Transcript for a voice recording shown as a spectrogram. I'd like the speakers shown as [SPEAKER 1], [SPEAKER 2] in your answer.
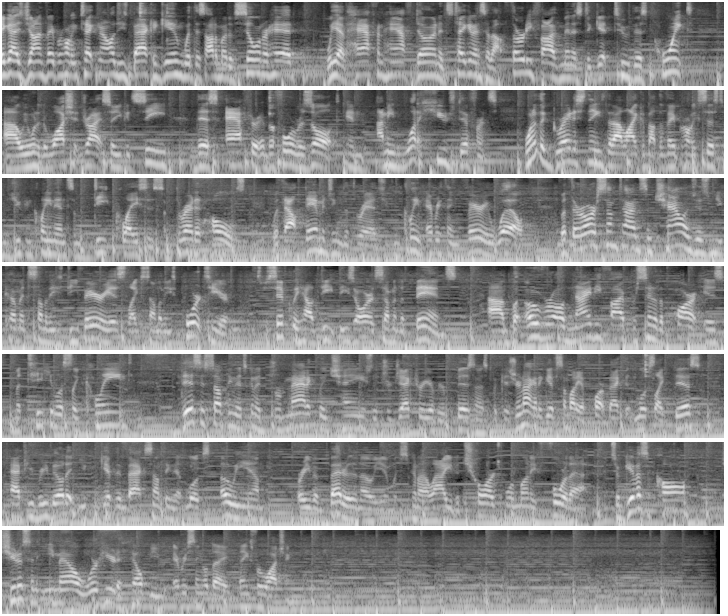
[SPEAKER 1] Hey guys, John Vapor Honing Technologies back again with this automotive cylinder head. We have half and half done. It's taken us about 35 minutes to get to this point. Uh, we wanted to wash it dry so you could see this after and before result. And I mean, what a huge difference. One of the greatest things that I like about the vapor honing system is you can clean in some deep places, some threaded holes without damaging the threads. You can clean everything very well. But there are sometimes some challenges when you come into some of these deep areas, like some of these ports here, specifically how deep these are in some of the bends. Uh, but overall, 95% of the part is meticulously cleaned. This is something that's going to dramatically change the trajectory of your business because you're not going to give somebody a part back that looks like this. After you rebuild it, you can give them back something that looks OEM or even better than OEM, which is going to allow you to charge more money for that. So give us a call, shoot us an email. We're here to help you every single day. Thanks for watching.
